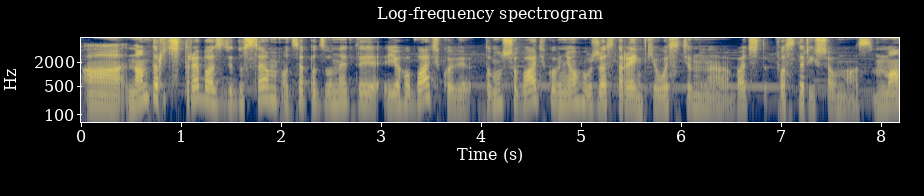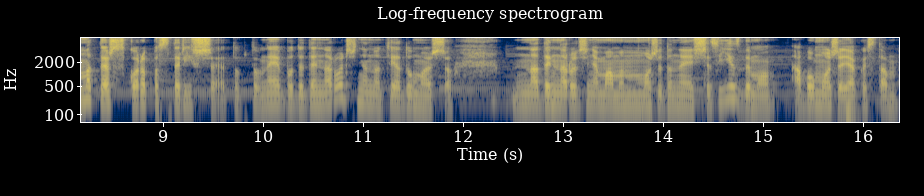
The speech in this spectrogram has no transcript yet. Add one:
А нам, до речі, треба з дідусем оце подзвонити його батькові, тому що батько в нього вже старенький. Остін, бачите, бачите, постарішав нас. Мама теж скоро постаріше. Тобто в неї буде день народження. Ну, то я думаю, що на день народження мами ми може до неї ще з'їздимо, або може якось там.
